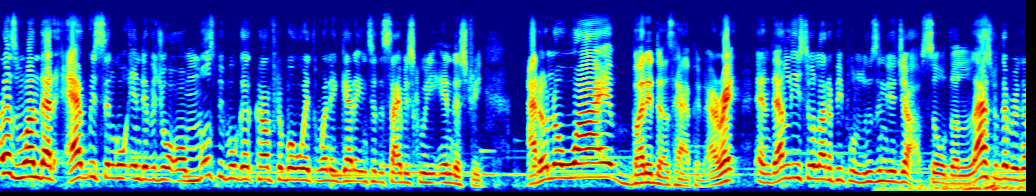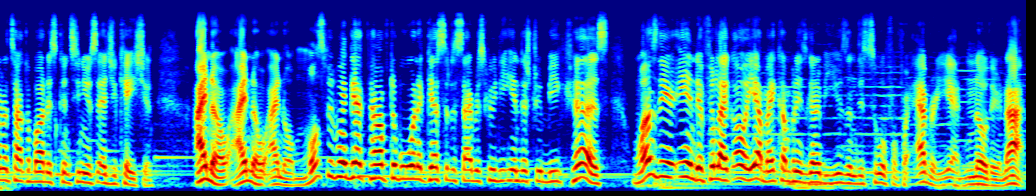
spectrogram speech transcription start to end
that is one that every single individual or most people get comfortable with when they get into the cybersecurity industry. I don't know why, but it does happen, all right? And that leads to a lot of people losing their jobs. So the last one that we're going to talk about is continuous education. I know, I know, I know. Most people get comfortable when it gets to the cybersecurity industry because once they're in, they feel like, oh yeah, my company is going to be using this tool for forever. Yeah, no, they're not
